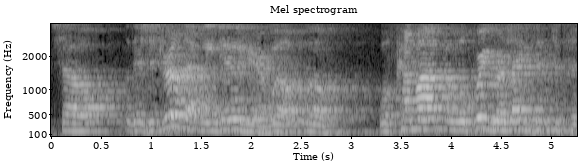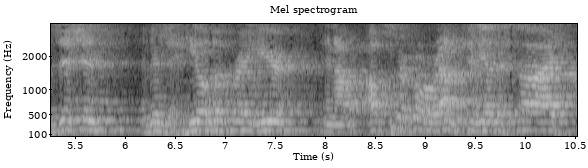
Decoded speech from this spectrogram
So there's a drill that we do here. We'll, we'll, we'll come up and we'll bring our legs into position and there's a heel hook right here and I'll, I'll circle around to the other side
